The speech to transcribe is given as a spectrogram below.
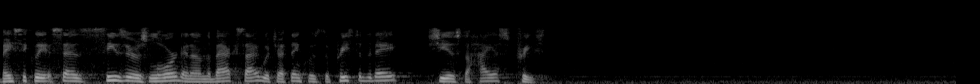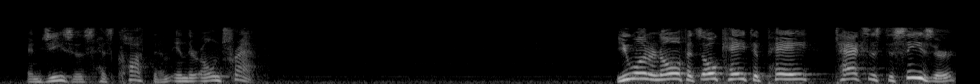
Basically, it says Caesar is Lord, and on the backside, which I think was the priest of the day, she is the highest priest. And Jesus has caught them in their own trap. You want to know if it's okay to pay taxes to Caesar?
